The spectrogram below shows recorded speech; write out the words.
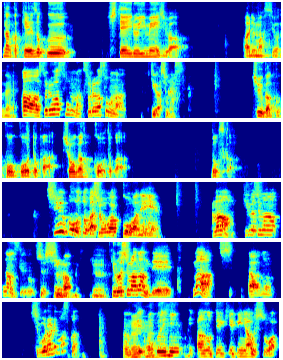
なんか継続しているイメージはありますよね。ああ、それはそうな、それはそうな気がします。中学、高校とか、小学校とか、どうですか？中高とか小学校はね、まあ、広島なんですけど、出身が。うんうん、広島なんで、まあ、あの、絞られますかね。うん、本当にあの定期的に会う人は。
